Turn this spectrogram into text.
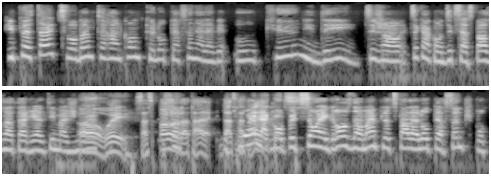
Puis peut-être tu vas même te rendre compte que l'autre personne, elle avait aucune idée. Tu sais, genre, tu sais, quand on dit que ça se passe dans ta réalité imaginaire. Ah oui, ça se passe dans ta, dans ta Ouais, la compétition est grosse de même, puis là, tu parles à l'autre personne, puis pour,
